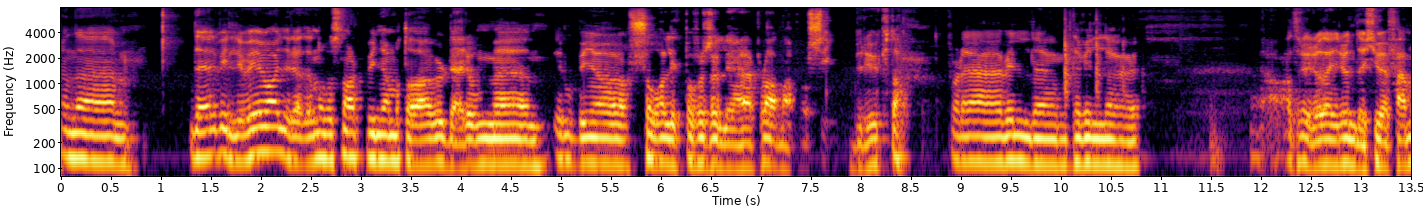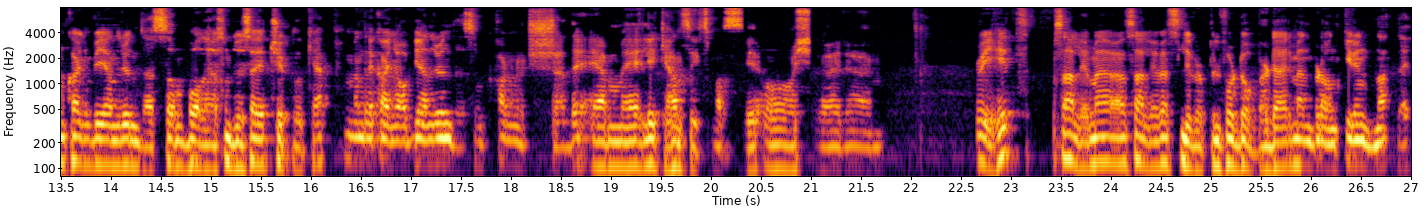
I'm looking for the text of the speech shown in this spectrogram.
Men der vil vi jo allerede nå snart begynne å måtte vurdere om vi må begynne å se litt på forskjellige planer på skipbruk. da. For det vil, det vil Jeg tror jo den runde 25 kan bli en runde som både som du sier, triple cap, men det kan òg bli en runde som kanskje det er like hensiktsmessig å kjøre um, rehit. Særlig, med, særlig hvis Liverpool får dobbel der med en blank i etter,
